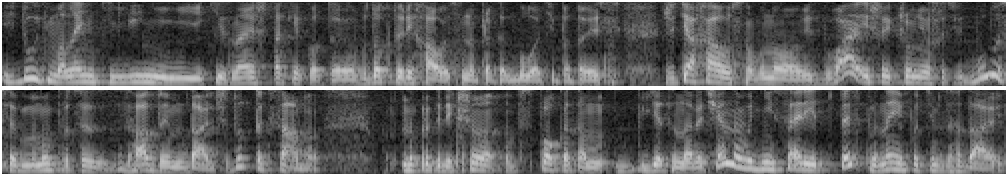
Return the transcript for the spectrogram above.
йдуть маленькі лінії, які знаєш, так як от е, в докторі Хаусі, наприклад, було. Типу, тобто життя хаосна воно відбуває, і що якщо в нього щось відбулося, ми про це згадуємо далі. Тут так само. Наприклад, якщо в Спока там є та наречена в одній серії, то десь про неї потім згадають.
